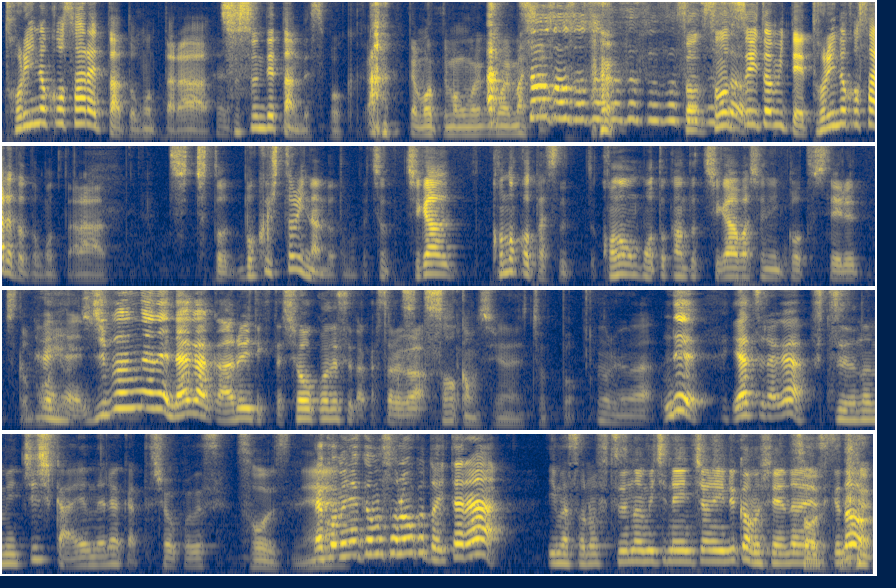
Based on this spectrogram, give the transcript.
取り残されたと思ったらい。進んでたんです僕。が って思って思いあ思いました。そうそうそうそうそうそうそそうそのツイート見て取り残されたと思ったらちちょっと僕一人なんだと思ってちょっと違うこの子たちとこの元カノと違う場所に行こうとしているちょっと思はいはい、自分がね長く歩いてきた証拠ですよだからそれは。たそうかもしれないちょっと。それは。で奴らが普通の道しか歩めなかった証拠ですよ、そうですね。小峰君もそのこと言ったら今その普通の道の延長にいるかもしれないですけどね。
